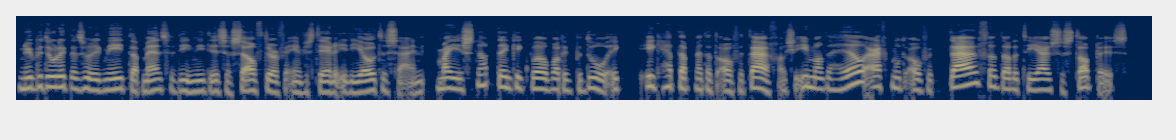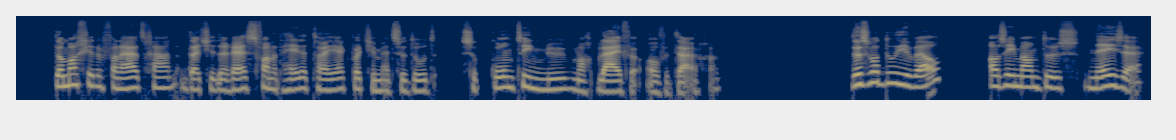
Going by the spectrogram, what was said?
Nu bedoel ik natuurlijk niet dat mensen die niet in zichzelf durven investeren idioten zijn. Maar je snapt denk ik wel wat ik bedoel. Ik, ik heb dat met het overtuigen. Als je iemand heel erg moet overtuigen dat het de juiste stap is, dan mag je ervan uitgaan dat je de rest van het hele traject wat je met ze doet, ze continu mag blijven overtuigen. Dus wat doe je wel? Als iemand dus nee zegt,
